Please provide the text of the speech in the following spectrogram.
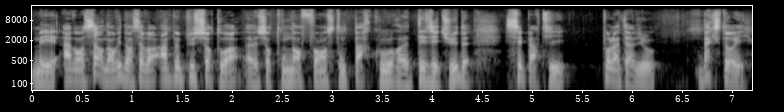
Mais avant ça, on a envie d'en savoir un peu plus sur toi, euh, sur ton enfance, ton parcours, euh, tes études. C'est parti pour l'interview. Backstory.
